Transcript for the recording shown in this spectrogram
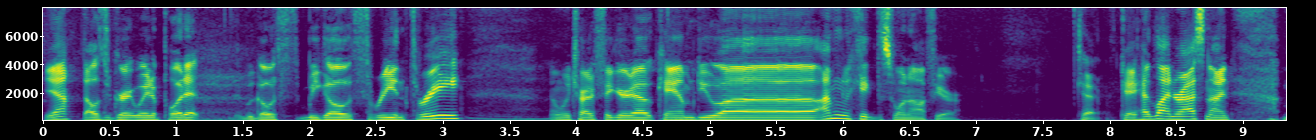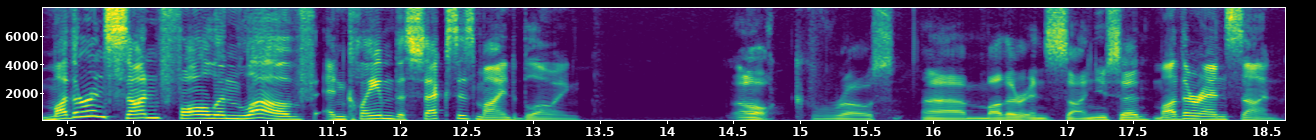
Yeah, that was a great way to put it. We go th- we go three and three, and we try to figure it out. Cam, do you, uh, I'm gonna kick this one off here. Okay. Okay, headline or asinine: Mother and son fall in love and claim the sex is mind blowing. Oh, gross. Uh, mother and son, you said? Mother and son.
